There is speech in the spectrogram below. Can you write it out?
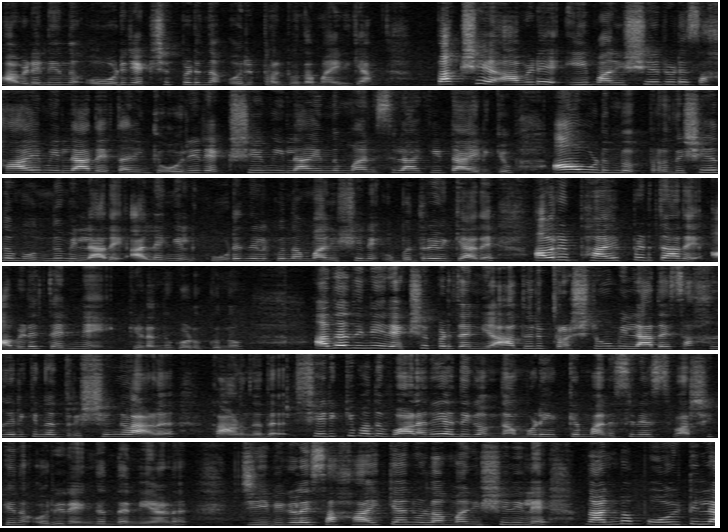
അവിടെ നിന്ന് ഓടി രക്ഷപ്പെടുന്ന ഒരു പ്രകൃതമായിരിക്കാം. പക്ഷേ അവിടെ ഈ മനുഷ്യരുടെ സഹായമില്ലാതെ തനിക്ക് ഒരു രക്ഷയുമില്ല എന്ന് മനസ്സിലാക്കിയിട്ടായിരിക്കും ആ ഉടുമ്പ് പ്രതിഷേധമൊന്നുമില്ലാതെ അല്ലെങ്കിൽ കൂടെ നിൽക്കുന്ന മനുഷ്യനെ ഉപദ്രവിക്കാതെ അവരെ ഭയപ്പെടുത്താതെ അവിടെ തന്നെ കിടന്നു കൊടുക്കുന്നു അതതിനെ രക്ഷപ്പെടുത്താൻ യാതൊരു പ്രശ്നവുമില്ലാതെ സഹകരിക്കുന്ന ദൃശ്യങ്ങളാണ് കാണുന്നത്. ശരിക്കും അത് വളരെയധികം നമ്മുടെയൊക്കെ മനസ്സിനെ സ്പർശിക്കുന്ന ഒരു രംഗം തന്നെയാണ്. ജീവികളെ സഹായിക്കാനുള്ള മനുഷ്യനിലെ നന്മ പോയിട്ടില്ല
